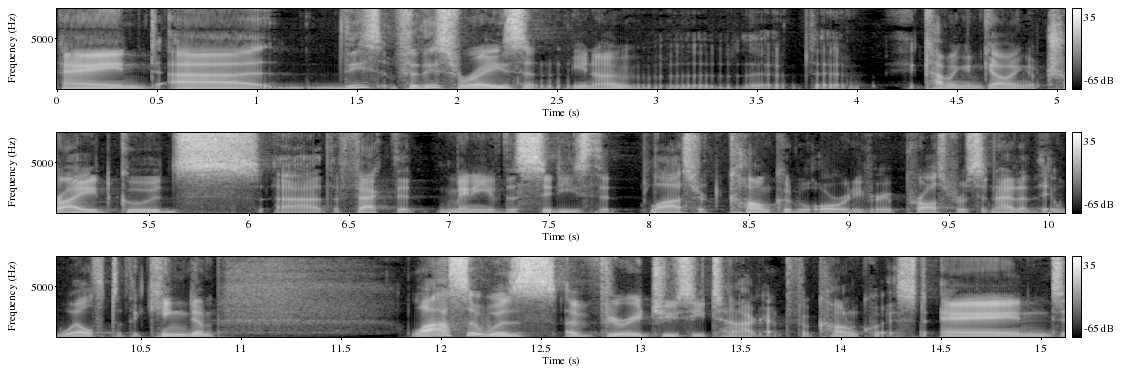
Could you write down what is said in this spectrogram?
And uh, this, for this reason, you know, the, the coming and going of trade goods, uh, the fact that many of the cities that Larsa had conquered were already very prosperous and added their wealth to the kingdom, Larsa was a very juicy target for conquest, and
